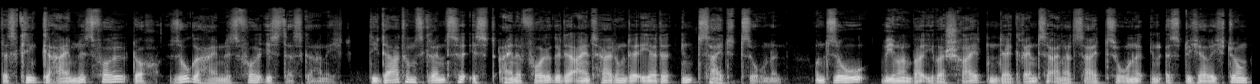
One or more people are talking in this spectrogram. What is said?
Das klingt geheimnisvoll, doch so geheimnisvoll ist das gar nicht. Die Datumsgrenze ist eine Folge der Einteilung der Erde in Zeitzonen. Und so, wie man bei Überschreiten der Grenze einer Zeitzone in östlicher Richtung,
